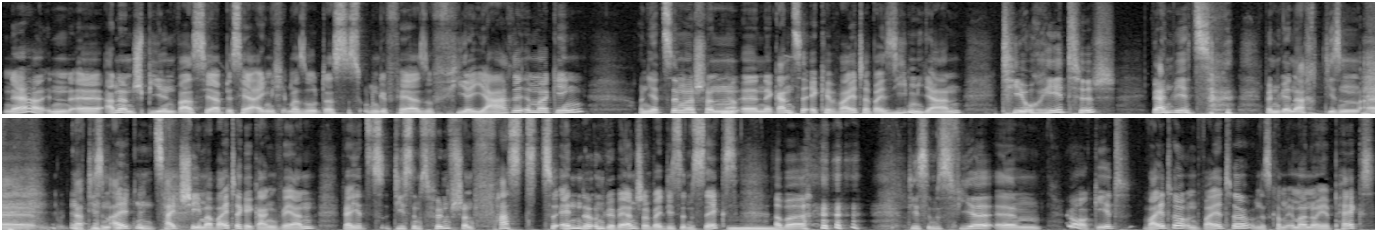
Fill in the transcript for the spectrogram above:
naja, in äh, anderen Spielen war es ja bisher eigentlich immer so, dass es ungefähr so vier Jahre immer ging. Und jetzt sind wir schon ja. äh, eine ganze Ecke weiter bei sieben Jahren. Theoretisch wären wir jetzt, wenn wir nach diesem, äh, nach diesem alten Zeitschema weitergegangen wären, wäre jetzt die Sims 5 schon fast zu Ende und wir wären schon bei die Sims 6. Mm. Aber die Sims 4 ähm, ja, geht weiter und weiter und es kommen immer neue Packs,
